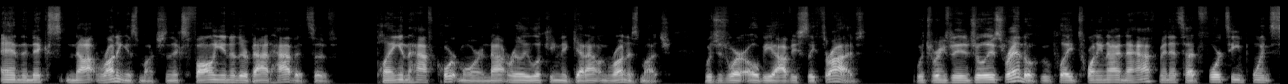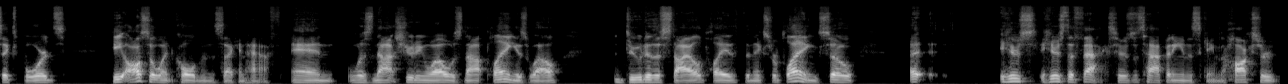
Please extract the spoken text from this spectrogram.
and the Knicks not running as much. The Knicks falling into their bad habits of playing in the half court more and not really looking to get out and run as much which is where Obi obviously thrives. Which brings me to Julius Randle, who played 29 and a half minutes, had 14.6 boards. He also went cold in the second half and was not shooting well, was not playing as well due to the style of play that the Knicks were playing. So uh, here's here's the facts. Here's what's happening in this game. The Hawks are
